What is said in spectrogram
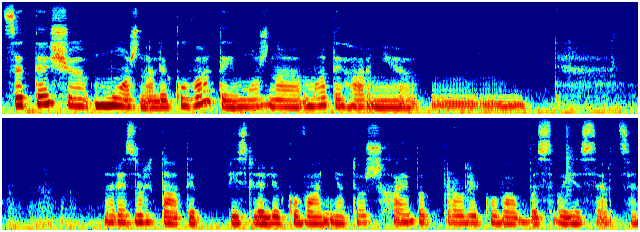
Це те, що можна лікувати і можна мати гарні результати після лікування. Тож хай би пролікував би своє серце.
